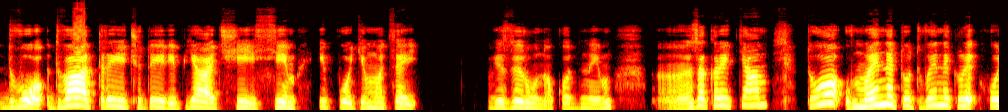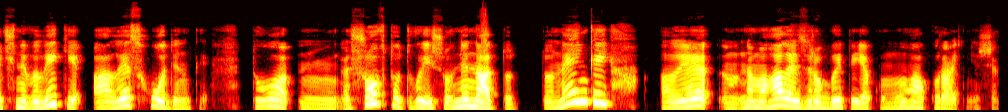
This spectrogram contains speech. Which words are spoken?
2, 2, 3, 4, 5, 6, 7 і потім оцей візерунок одним е, закриттям, то в мене тут виникли хоч невеликі, але сходинки. То шов тут вийшов не надто тоненький, але намагалась зробити якомога акуратніше.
